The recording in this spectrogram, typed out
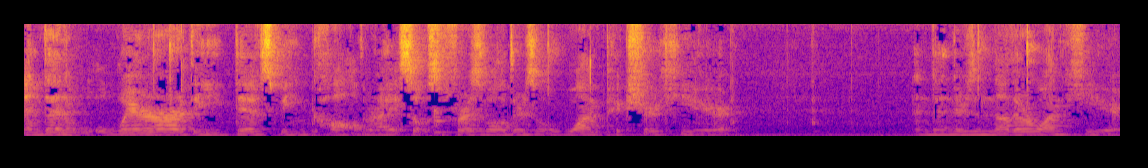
and, then where are the divs being called, right? So, so first of all, there's one picture here, and then there's another one here.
